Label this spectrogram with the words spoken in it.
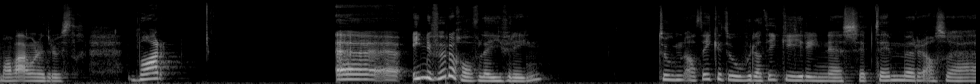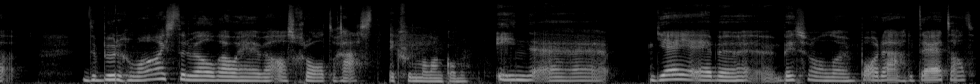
Maar we houden het rustig. Maar eh, in de vorige aflevering, toen had ik het over dat ik hier in eh, september als eh, de burgemeester wel wou hebben als grote gast. Ik voel hem al lang komen. En eh, jij hebben best wel een paar dagen de tijd had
